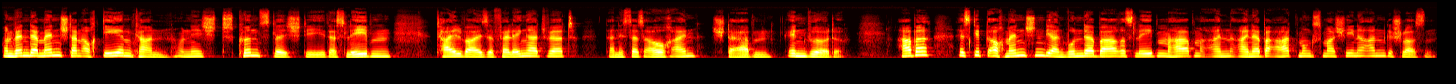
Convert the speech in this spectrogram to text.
Und wenn der Mensch dann auch gehen kann und nicht künstlich die, das Leben teilweise verlängert wird, dann ist das auch ein Sterben in Würde. Aber es gibt auch Menschen, die ein wunderbares Leben haben, an einer Beatmungsmaschine angeschlossen.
